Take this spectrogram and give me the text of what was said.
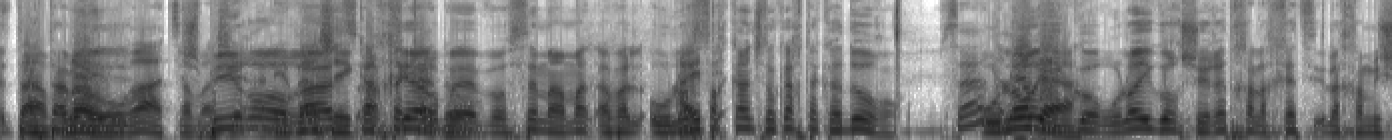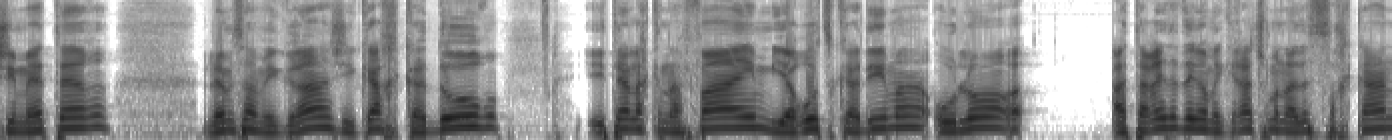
סתם, תמיד, לא, הוא רץ, אבל שבירו רץ הכי הרבה. ועושה מאמץ, אבל הוא לא שחקן שלוקח את הכדור. בסדר, הוא לא לא יודע. איגור, הוא לא איגור שירד לך לחצי, ל-50 מטר, לאמצע המגרש, ייקח כדור, ייתן לה כנפיים, ירוץ קדימה, הוא לא... אתה ראית את זה גם בקריית שמונה, זה שחקן,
